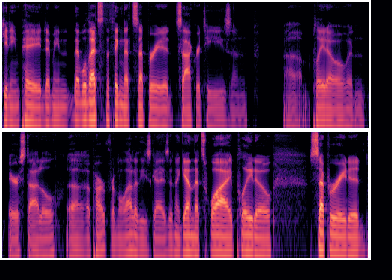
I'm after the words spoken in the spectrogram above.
getting paid. I mean, that well, that's the thing that separated Socrates and um, Plato and Aristotle uh, apart from a lot of these guys. And again, that's why Plato separated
